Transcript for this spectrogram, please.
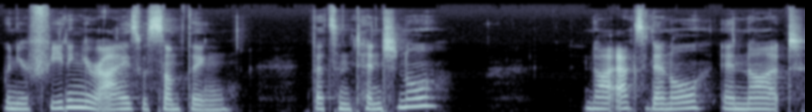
when you're feeding your eyes with something that's intentional not accidental and not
